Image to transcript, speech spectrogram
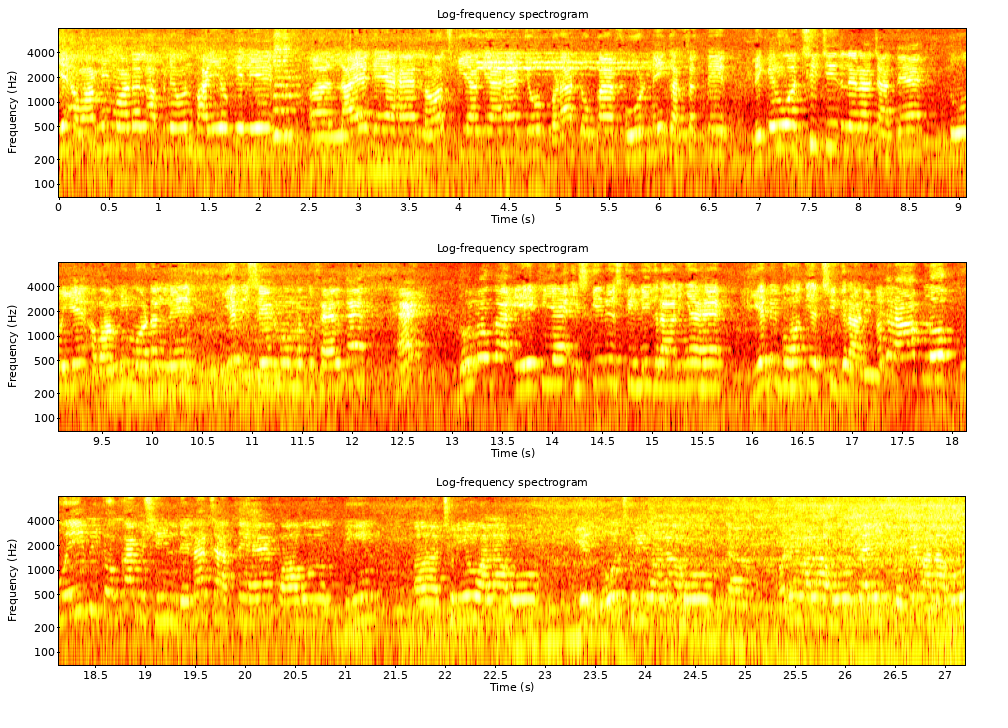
ये अवामी मॉडल अपने उन भाइयों के लिए लाया गया है लॉन्च किया गया है, जो बड़ा टोका अफोर्ड नहीं कर सकते, लेकिन वो अच्छी चीज़ लेना चाहते हैं। तो ये अवामी मॉडल लें ये भी शेर मोहम्मद तुफैल का है। दोनों का एक ही है, इसकी भी स्टीली गरारियाँ हैं, ये भी बहुत ही अच्छी गरारी अगर आप लोग कोई भी टोका मशीन लेना चाहते हैं तो वो तीन छुरियों वाला हो, ये दो छुरी वाला हो बड़े वाला हो या ये छोटे वाला हो,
